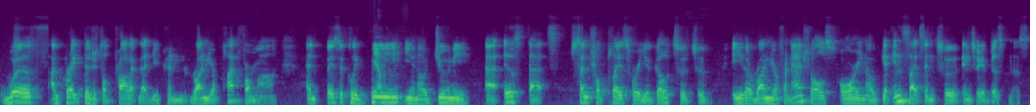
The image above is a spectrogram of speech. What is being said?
with a great digital product that you can run your platform on and basically be yep. you know Juni uh, is that central place where you go to to either run your financials or you know get insights into into your business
